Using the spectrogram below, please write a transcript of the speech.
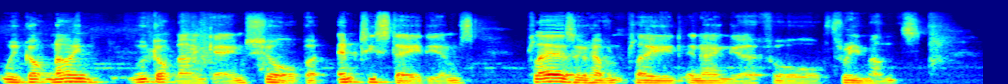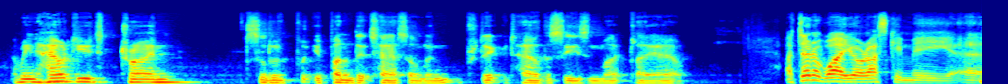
we've got nine, we've got nine games, sure, but empty stadiums, players who haven't played in anger for three months. I mean, how do you try and sort of put your pundit's hat on and predict how the season might play out? I don't know why you're asking me, uh,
